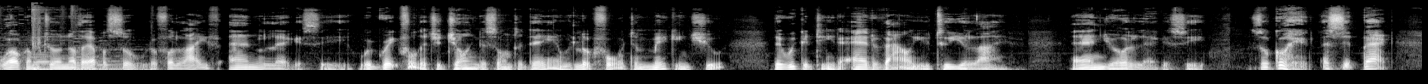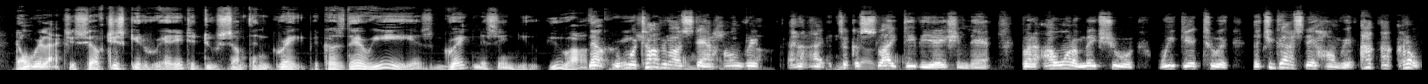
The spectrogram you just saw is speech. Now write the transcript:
Welcome to another episode of For Life and Legacy. We're grateful that you joined us on today, and we look forward to making sure that we continue to add value to your life and your legacy. So go ahead, let's sit back. Don't relax yourself. Just get ready to do something great because there is greatness in you. You are. Now, we're talking about staying hungry, and I took a slight deviation there, but I want to make sure we get to it that you got to stay hungry. I, I, I don't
